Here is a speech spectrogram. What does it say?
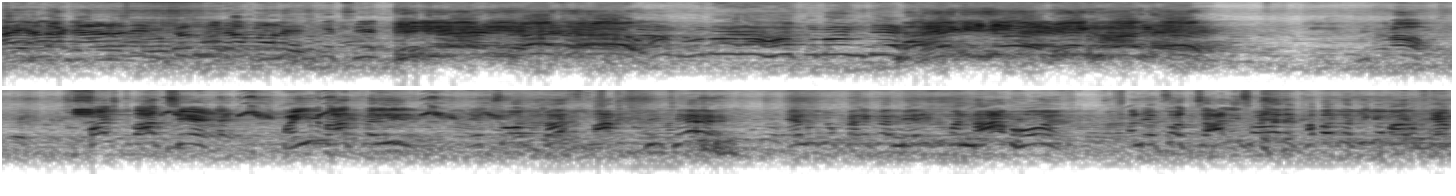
આ એના કારણે રિઝલ્ટ ના પાડે અમારા હક માંગતે નહીં મિત્રો સ્પષ્ટ વાત છે. અહીં વાત કરી, એકસો દસ માર્ક્સ છે, એનું જો ખરેખર મેરિટમાં નામ હોય, અને એકસો ચાલીસ વાળાને ખબર નથી કે મારું કેમ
